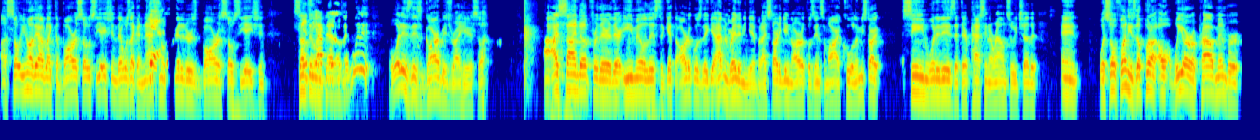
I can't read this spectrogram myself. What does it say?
Uh, so you know how they have like the bar association. There was like a national creditors bar association, something like that. I was like, what is what is this garbage right here? So I, I signed up for their their email list to get the articles they get. I haven't read any yet, but I started getting the articles in. Some all right, cool. Let me start seeing what it is that they're passing around to each other. And what's so funny is they'll put on, oh, we are a proud member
